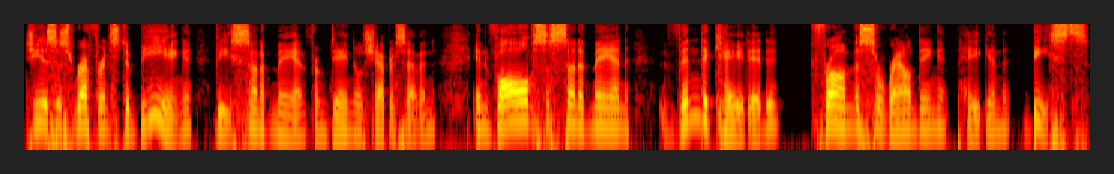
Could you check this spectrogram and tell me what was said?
Jesus' reference to being the Son of Man from Daniel chapter 7 involves the Son of Man vindicated from the surrounding pagan beasts.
